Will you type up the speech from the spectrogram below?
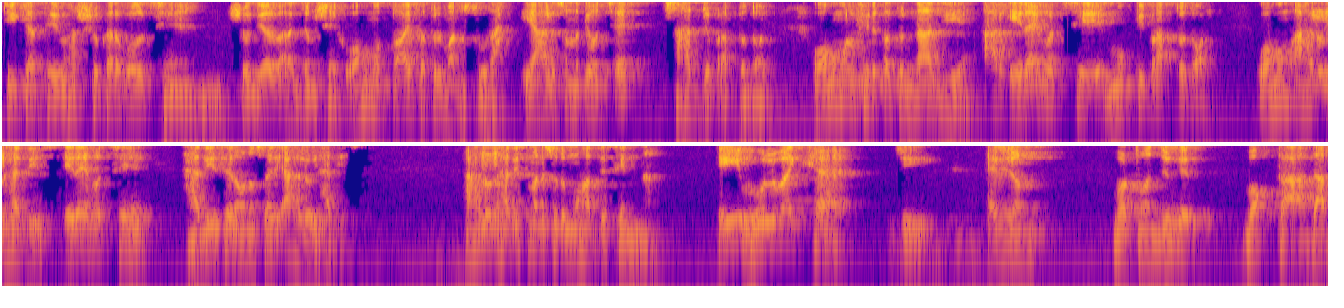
টিকাতে ভাষ্যকার বলছেন, সৌদি আরব আরেকজন শেখ, ওহমদ তাইফাতুল মানসুরা। এই আহলে সন্নতি হচ্ছে সাহায্যপ্রাপ্ত দল। ওহমুল ফিরকাতুল নাজিয়া, আর এরাই হচ্ছে মুক্তিপ্রাপ্ত দল। ওহম আহলুল হাদিস, এরাই হচ্ছে হাদিসের অনুসারী আহলুল হাদিস। আহলুল হাদিস মানে শুধু মহাদ্দেসিন না। এই ভুল ব্যাখ্যা, জি, একজন বর্তমান যুগের বক্তা যার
